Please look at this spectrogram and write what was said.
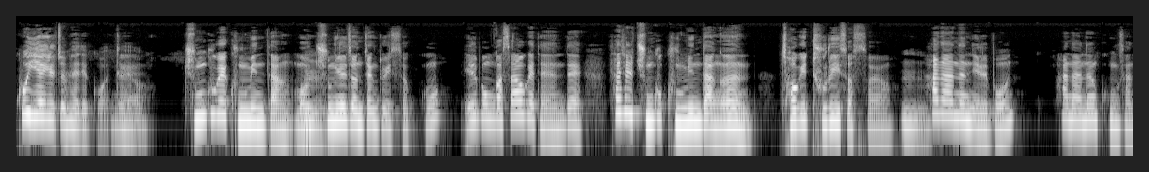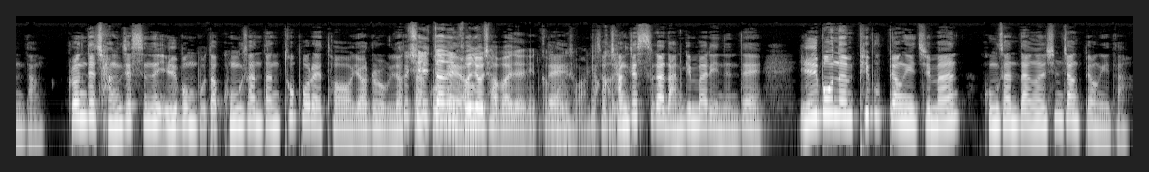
그 이야기를 좀 해야 될 것 같아요. 네. 중국의 국민당, 뭐 음. 중일 전쟁도 있었고 일본과 싸우게 되는데 사실 중국 국민당은 적이 둘이 있었어요. 음. 하나는 일본, 하나는 공산당. 그런데 장제스는 일본보다 공산당 토벌에 더 열을 올렸다고 그렇지 일단은 해요. 권력을 잡아야 되니까 네. 거기서 그래서 완벽하게. 장제스가 남긴 말이 있는데 일본은 피부병이지만 공산당은 심장병이다.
